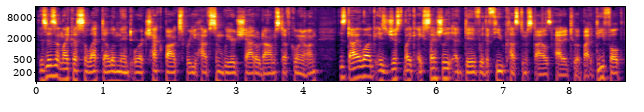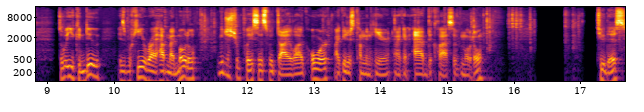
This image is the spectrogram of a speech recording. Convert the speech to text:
This isn't like a select element or a checkbox where you have some weird shadow DOM stuff going on. This dialog is just like essentially a div with a few custom styles added to it by default. So what you can do is here where I have my modal, I can just replace this with dialog, or I could just come in here and I can add the class of modal to this,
